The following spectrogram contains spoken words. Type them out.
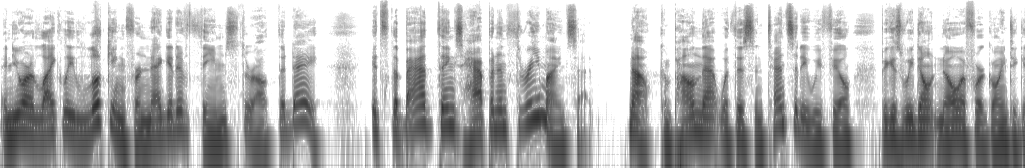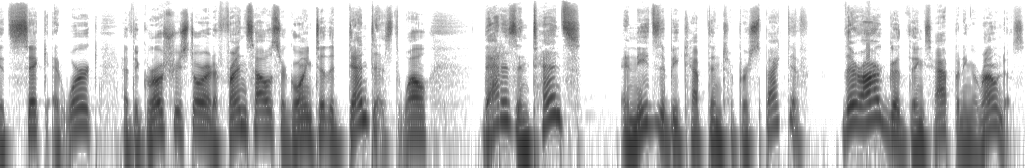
and you are likely looking for negative themes throughout the day. It's the bad things happen in three mindset. Now, compound that with this intensity we feel because we don't know if we're going to get sick at work, at the grocery store, at a friend's house, or going to the dentist. Well, that is intense and needs to be kept into perspective. There are good things happening around us,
